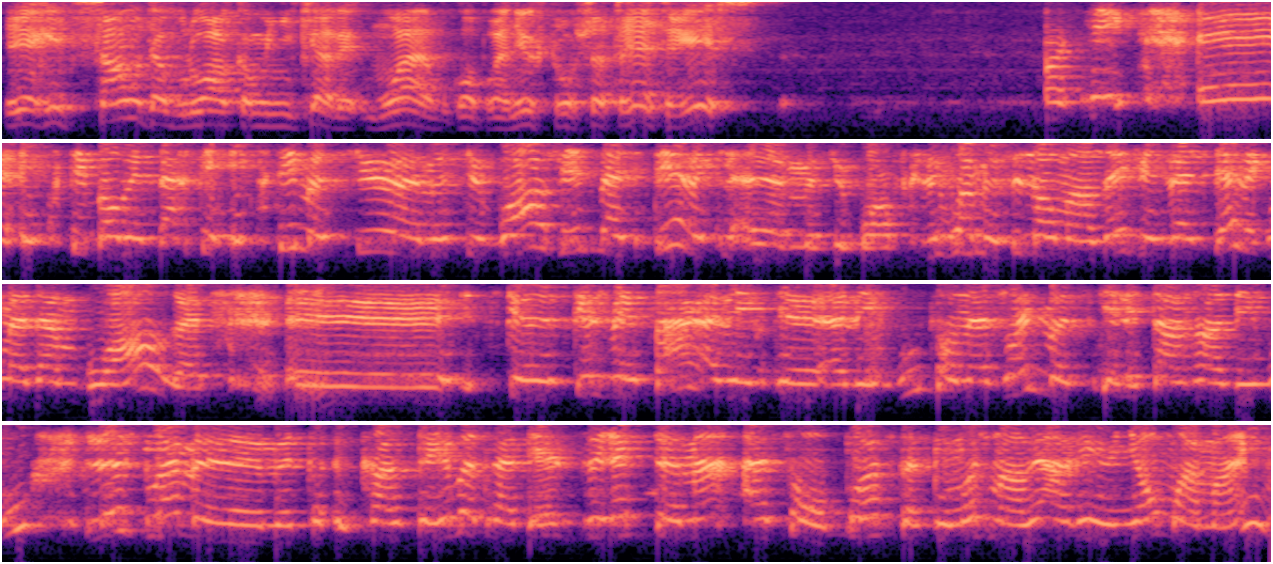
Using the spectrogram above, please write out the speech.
est réticente à vouloir communiquer avec moi, vous comprenez? Je trouve ça très triste. OK. Euh, écoutez, bon, ben parfait. Écoutez, monsieur, euh, monsieur Boire, je viens de valider avec la, euh, monsieur Boire, excusez-moi, monsieur Normandin, je viens de valider avec madame Boire. Euh, ce, que, ce que je vais faire avec, avec vous, son adjointe m'a dit qu'elle est en rendez-vous. Là, je dois me, me tra- transférer votre appel directement à son poste parce que moi, je m'en vais en réunion moi-même.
